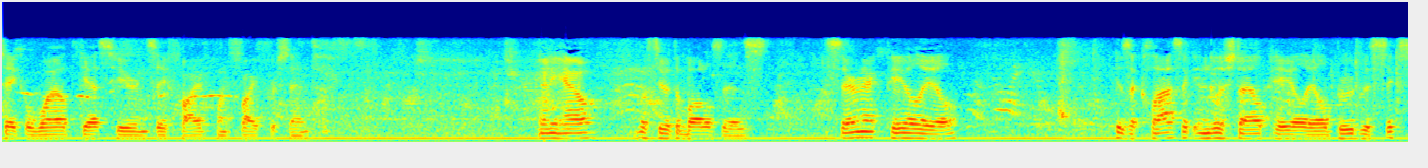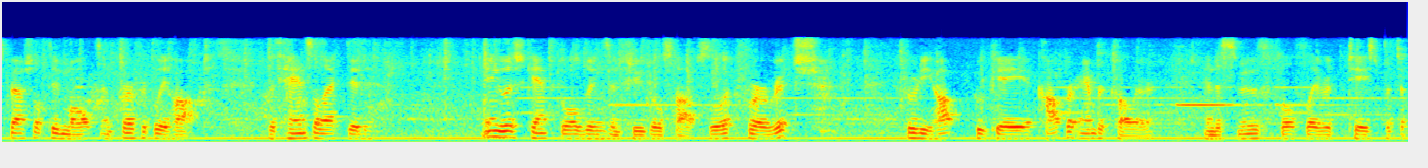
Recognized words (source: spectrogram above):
take a wild guess here and say 5.5%. Anyhow, let's see what the bottle says. Saranac Pale Ale is a classic English style pale ale brewed with six specialty malts and perfectly hopped with hand-selected English Kent Goldings and Fuggles hops. Look for a rich, fruity hop bouquet, a copper amber color, and a smooth, full-flavored taste with a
